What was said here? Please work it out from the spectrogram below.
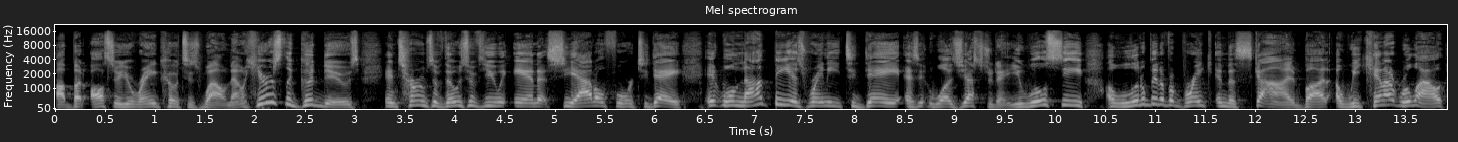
uh, but also your raincoats as well. Now, here's the good news in terms of those of you in Seattle for today. It will not be as rainy today as it was yesterday. You will see a little bit of a break in the sky, but uh, we cannot rule out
